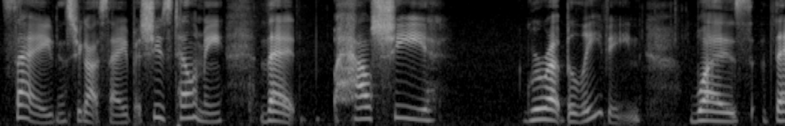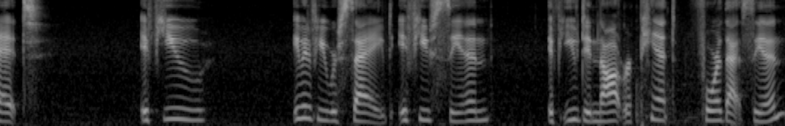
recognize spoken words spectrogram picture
saved and she got saved but she's telling me that how she grew up believing was that if you even if you were saved if you sin if you did not repent for that sin,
